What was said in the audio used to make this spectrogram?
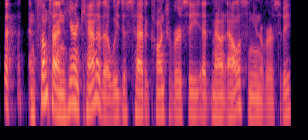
and sometime here in Canada, we just had a controversy at Mount Allison University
